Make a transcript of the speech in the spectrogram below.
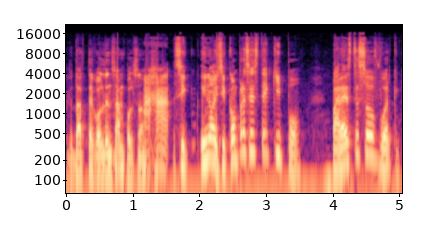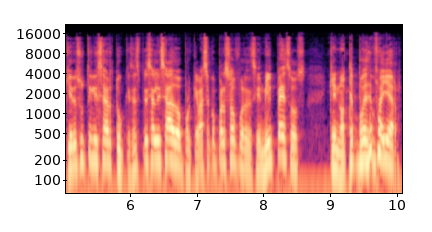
darte golden samples, ¿no? ajá, si, y no, y si compras este equipo para este software que quieres utilizar tú, que es especializado, porque vas a comprar software de 100 mil pesos, que no te puede fallar,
